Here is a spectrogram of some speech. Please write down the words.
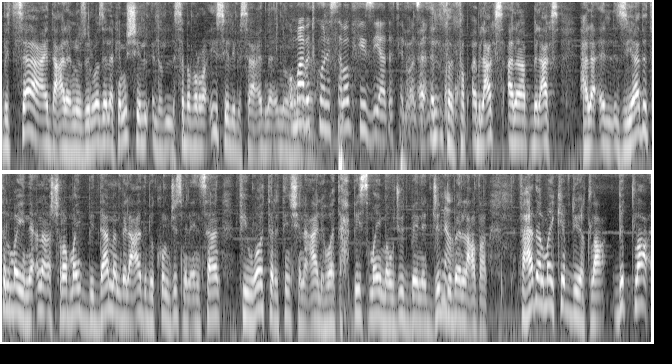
بتساعد على نزول الوزن لكن مش ال- السبب الرئيسي اللي بيساعدنا إنه وما بتكون السبب في زيادة الوزن. ال- طب بالعكس أنا بالعكس. هلأ زيادة المي إني أنا أشرب مي دائما بالعادة بيكون جسم الإنسان في water retention عالي. هو تحبيس مي موجود بين الجلد نعم. وبين العضل. فهذا المي كيف بده يطلع؟ بيطلع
